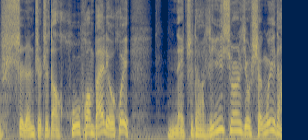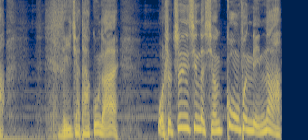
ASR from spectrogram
世人只知道狐黄白柳灰，哪知道黎仙儿有神威呢？李家大姑奶，我是真心的想供奉您呐！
